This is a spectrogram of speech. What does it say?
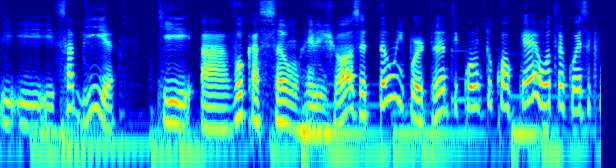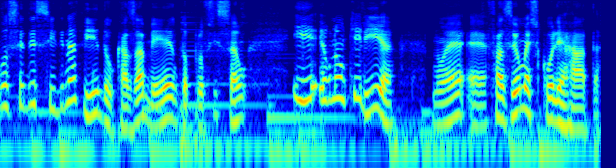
e, e sabia que a vocação religiosa é tão importante quanto qualquer outra coisa que você decide na vida, o casamento, a profissão. E eu não queria, não é, é fazer uma escolha errada.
